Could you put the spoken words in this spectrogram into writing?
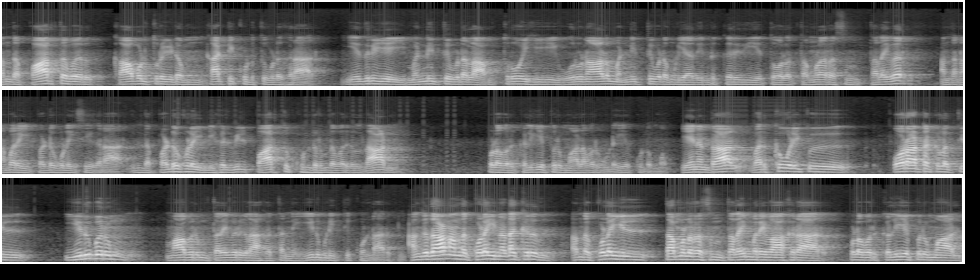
அந்த பார்த்தவர் காவல்துறையிடம் காட்டி கொடுத்து விடுகிறார். எதிரியை மன்னித்து விடலாம் துரோகியை ஒரு நாளும் மன்னித்து விட முடியாது என்று கருதிய தோழர் தமிழரசன் தலைவர் அந்த நபரை படுகொலை செய்கிறார். இந்த படுகொலை நிகழ்வில் பார்த்து கொண்டிருந்தவர்கள்தான் புலவர் கலிய பெருமாள் அவர்களுடைய குடும்பம். ஏனென்றால் வர்க்க ஒழிப்பு போராட்டக் களத்தில் இருவரும் மாபெரும் தலைவர்களாக தன்னை ஈடுபடுத்திக் கொண்டார்கள். அங்குதான் அந்த கொலை நடக்கிறது. அந்த கொலையில் தமிழரசன் தலைமறைவாகிறார். புலவர் கலிய பெருமாள்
